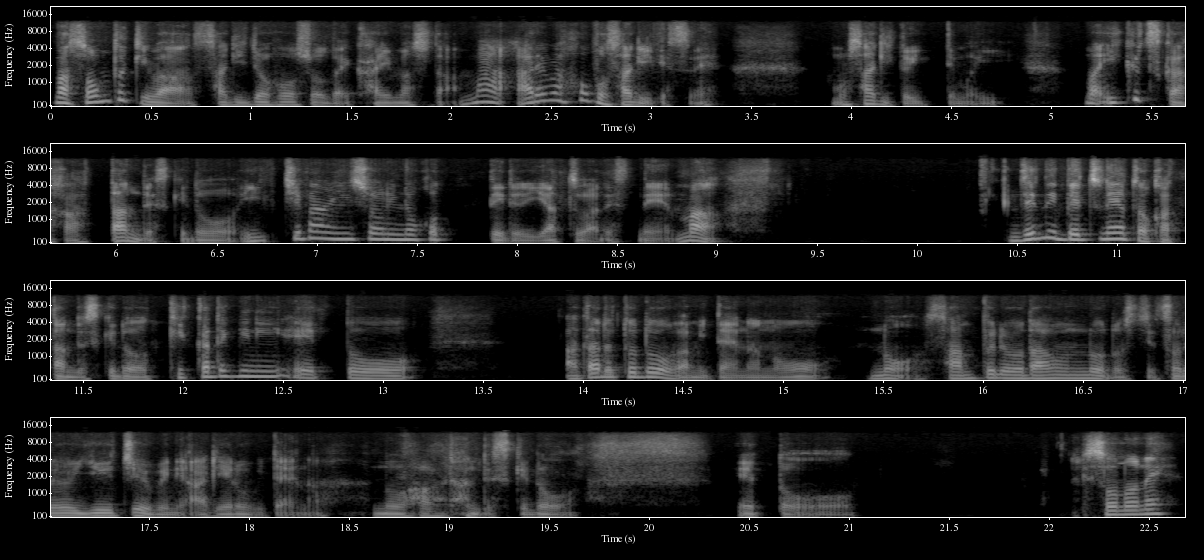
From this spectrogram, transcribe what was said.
まあ、その時は詐欺情報商材買いました。まあ、あれはほぼ詐欺ですね。もう詐欺と言ってもいい。まあ、いくつか買ったんですけど、一番印象に残ってるやつはですね、まあ、全然別のやつを買ったんですけど、結果的に、えっ、と、アダルト動画みたいなのをのサンプルをダウンロードして、それを YouTube に上げろみたいなノウハウなんですけど、えっと、そのね、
